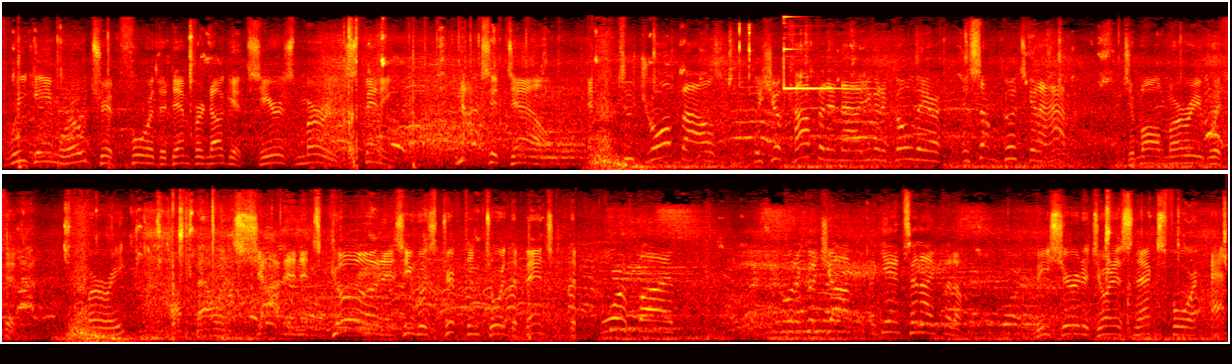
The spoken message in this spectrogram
three-game road trip for the Denver Nuggets. Here's Murray spinning, knocks it down. And two draw fouls because you're confident now you're going to go there and something good's going to happen. Jamal Murray with it. Murray, off balance shot, and it's good as he was drifting toward the bench. The Four or five, doing a good job again tonight for them. Be sure to join us next for At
